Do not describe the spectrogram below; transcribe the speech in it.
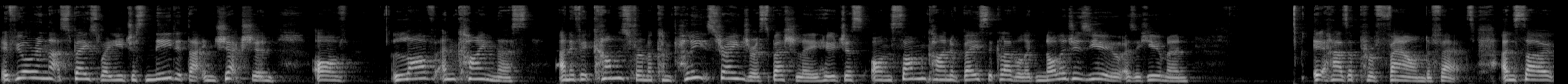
if you're in that space where you just needed that injection of love and kindness and if it comes from a complete stranger, especially who just on some kind of basic level acknowledges you as a human, it has a profound effect. And so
